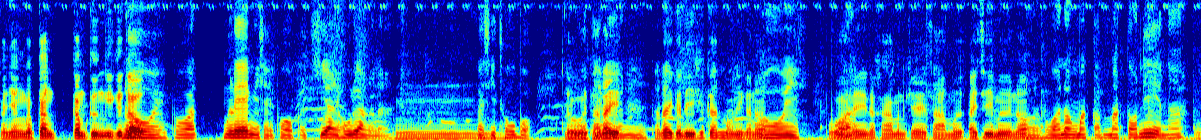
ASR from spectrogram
ก็ยังแบบกั้งก้ำกึ่งอีกคือเก่าโดยเพราะว่ามื้อแรงนี่ใช่พอไปเคลียร์ให้ฮู้เรื่องอะนะอืมก็สิโทรบอกโดยถ้าได้เพิ่นถ้าได้ก็ดีคือกันหมองนี่กันเนาะโดยเพราะว่าในราคามันแค่สามมือไอซีมือเนาะโดยเพราะว่าน้องมักกับมักตอนนี้นะอื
